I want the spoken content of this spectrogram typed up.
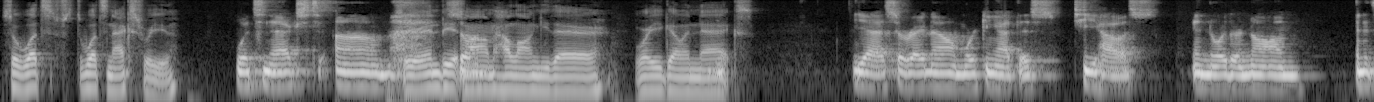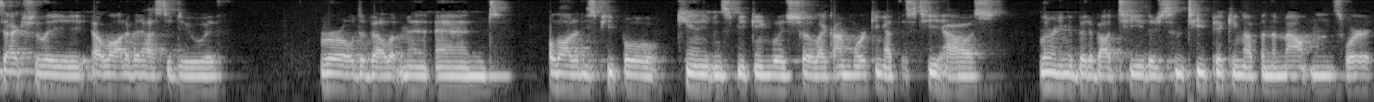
So what's what's next for you? What's next? Um, so you're in Vietnam. So, how long you there? Where are you going next? Yeah, so right now I'm working at this tea house in northern Nam, and it's actually a lot of it has to do with rural development and a lot of these people can't even speak English. So like I'm working at this tea house, learning a bit about tea. There's some tea picking up in the mountains where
